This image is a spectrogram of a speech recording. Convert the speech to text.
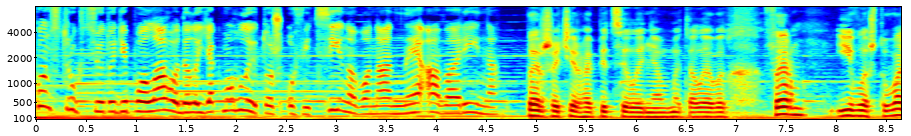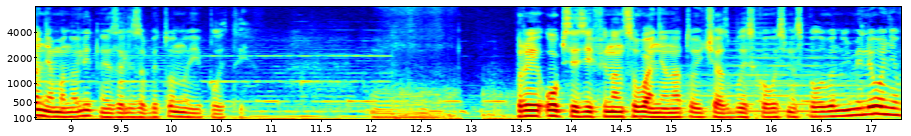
Конструкцію тоді полагодили як могли, тож офіційно вона не аварійна. Перша черга підсилення металевих ферм і влаштування монолітної залізобетонної плити. При обсязі фінансування на той час близько 8,5 мільйонів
